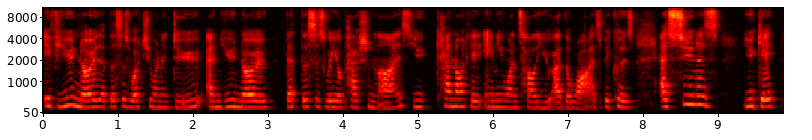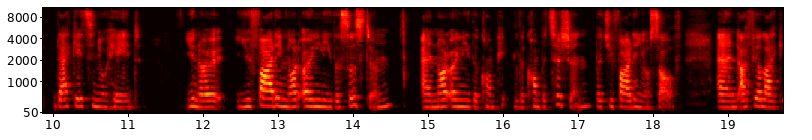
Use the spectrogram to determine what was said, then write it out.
if you know that this is what you want to do and you know that this is where your passion lies, you cannot let anyone tell you otherwise because as soon as you get that gets in your head, you know, you're fighting not only the system and not only the comp- the competition but you're fighting yourself. And i feel like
